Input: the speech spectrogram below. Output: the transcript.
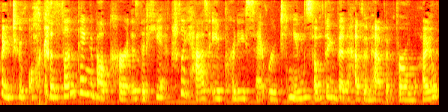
way too long. The fun thing about Kurt is that he actually has a pretty set routine, something that hasn't happened for a while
